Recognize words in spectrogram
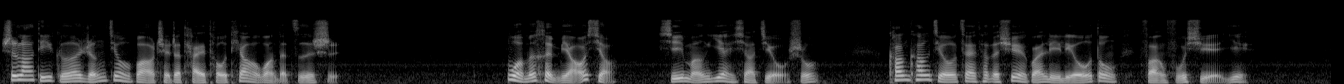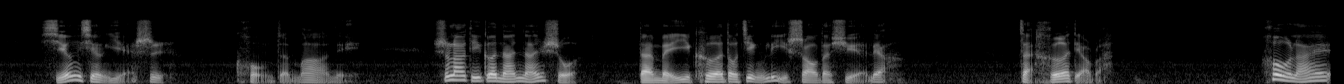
施拉迪格仍旧保持着抬头眺望的姿势。我们很渺小，西蒙咽下酒说：“康康酒在他的血管里流动，仿佛血液。星星也是。”空的嘛呢？施拉迪格喃喃说：“但每一颗都尽力烧的雪亮。再喝点吧。”后来，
